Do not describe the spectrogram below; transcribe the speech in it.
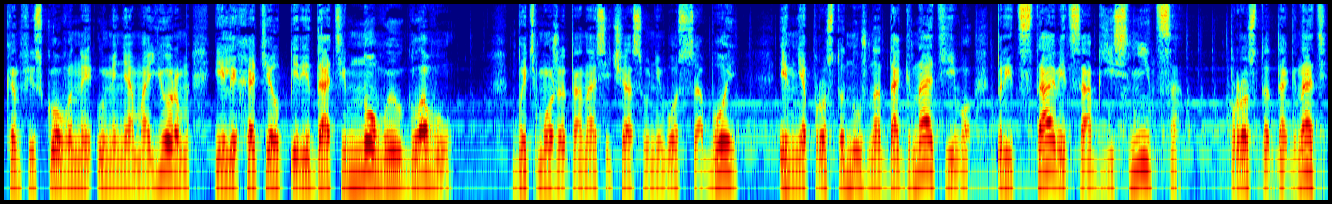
конфискованной у меня майором, или хотел передать им новую главу? Быть может, она сейчас у него с собой, и мне просто нужно догнать его, представиться, объясниться. Просто догнать.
